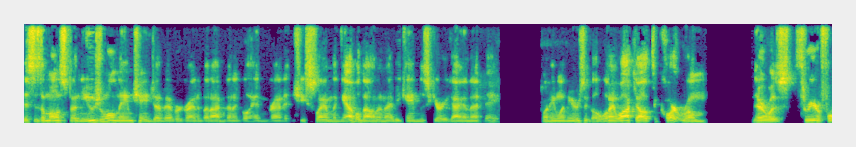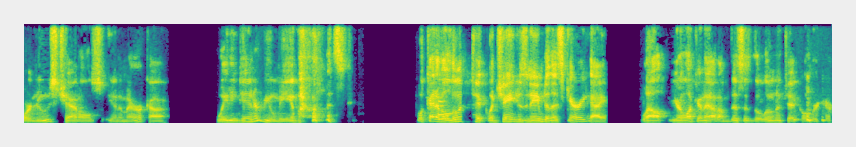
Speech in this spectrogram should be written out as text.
this is the most unusual name change I've ever granted, but I'm going to go ahead and grant it. And She slammed the gavel down, and I became the scary guy on that day, 21 years ago. When I walked out the courtroom, there was three or four news channels in America waiting to interview me about this. What kind of a lunatic would change his name to the scary guy? Well, you're looking at him. This is the lunatic over here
